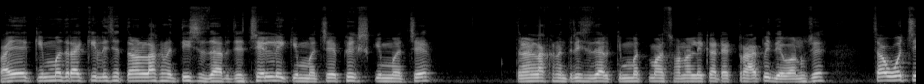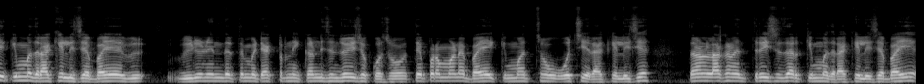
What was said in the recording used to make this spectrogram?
ભાઈએ કિંમત રાખેલી છે ત્રણ લાખ ને ત્રીસ હજાર, જે છેલ્લી કિંમત છે ફિક્સ કિંમત છે. ત્રણ લાખ ત્રીસ હજાર કિંમતમાં સોનાલિકા ટ્રેક્ટર આપી દેવાનું છે. સાવ ઓછી કિંમત રાખેલી છે. ભાઈએ વિડીયોની અંદર તમે ટ્રેક્ટરની કન્ડિશન જોઈ શકો છો. તે પ્રમાણે ભાઈએ કિંમત સૌ ઓછી રાખેલી છે. ત્રણ લાખ ત્રીસ હજાર કિંમત રાખેલી છે ભાઈએ.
